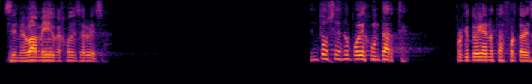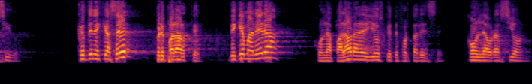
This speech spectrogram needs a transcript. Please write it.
se me va medio cajón de cerveza. Entonces no puedes juntarte porque todavía no estás fortalecido. ¿Qué tienes que hacer? Prepararte. ¿De qué manera? Con la palabra de Dios que te fortalece, con la oración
